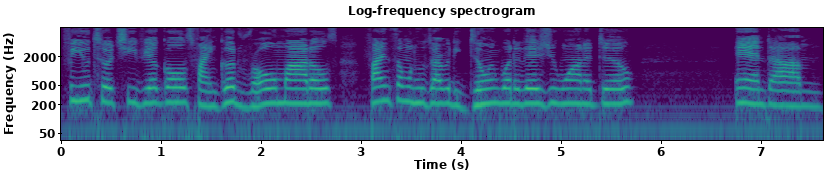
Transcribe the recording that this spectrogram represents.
for you to achieve your goals find good role models find someone who's already doing what it is you want to do and um,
